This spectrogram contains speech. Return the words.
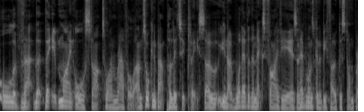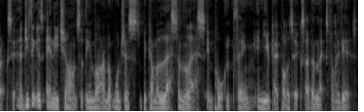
all of that, that that it might all start to unravel? I'm talking about politically. So you know, whatever the next five years, and everyone's going to be focused on Brexit. And do you think there's any chance that the environment will just become a less and less important thing in UK politics over the next five years?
